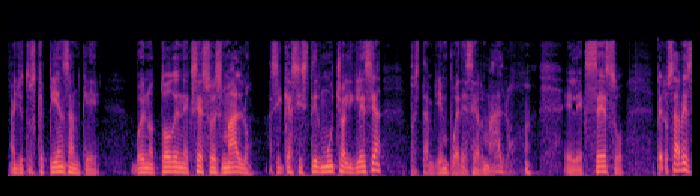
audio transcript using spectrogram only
Hay otros que piensan que, bueno, todo en exceso es malo, así que asistir mucho a la iglesia pues también puede ser malo, el exceso. Pero sabes,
